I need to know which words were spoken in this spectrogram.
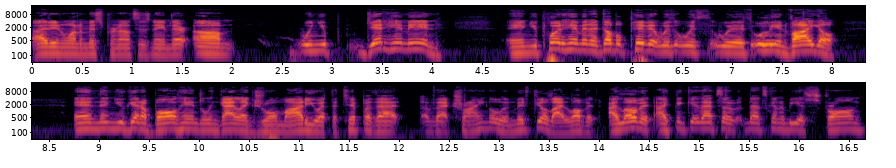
I didn't want to mispronounce his name there. Um when you get him in and you put him in a double pivot with with with Julian Weigl and then you get a ball handling guy like João Mario at the tip of that of that triangle in midfield. I love it. I love it. I think that's a that's going to be a strong,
